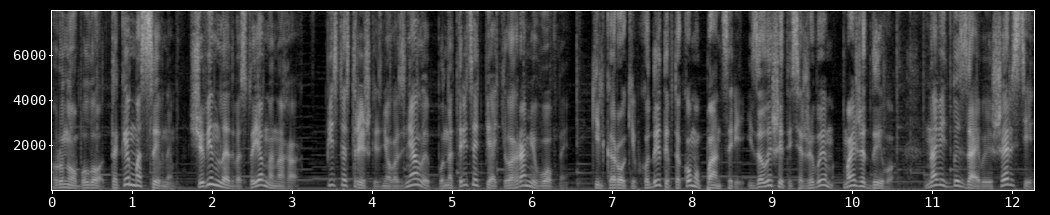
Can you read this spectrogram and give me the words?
Руно було таким масивним, що він ледве стояв на ногах. Після стрижки з нього зняли понад 35 кілограмів вовни. Кілька років ходити в такому панцирі і залишитися живим майже диво. Навіть без зайвої шерсті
